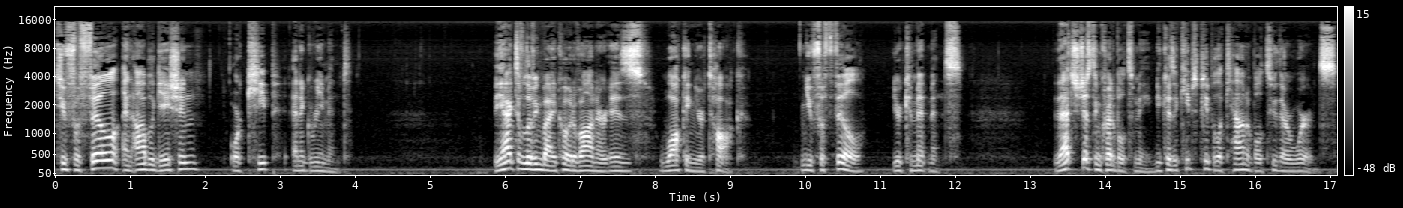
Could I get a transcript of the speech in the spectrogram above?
To fulfill an obligation or keep an agreement. The act of living by a code of honor is walking your talk. You fulfill your commitments. That's just incredible to me because it keeps people accountable to their words.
